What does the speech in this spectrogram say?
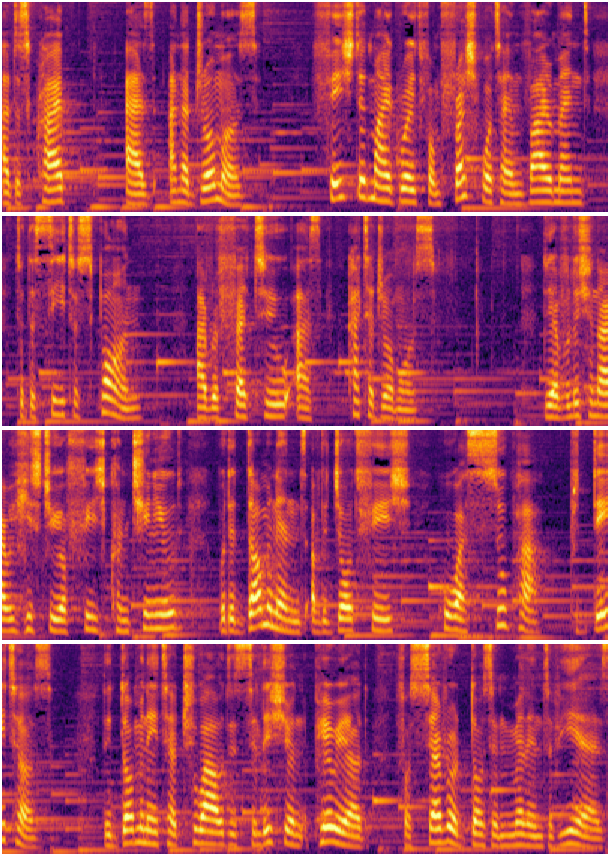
are described as anadromous. Fish that migrate from freshwater environment to the sea to spawn are referred to as catadromous. The evolutionary history of fish continued with the dominance of the jawfish, who were super predators. They dominated throughout the Silurian period for several dozen millions of years.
